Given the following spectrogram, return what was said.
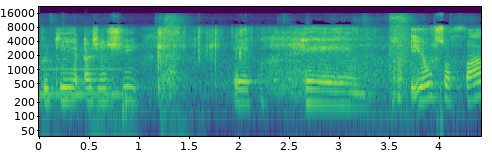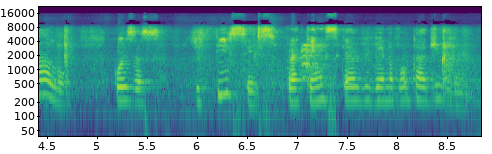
porque a gente. É, é, eu só falo coisas difíceis para quem quer viver na vontade divina.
